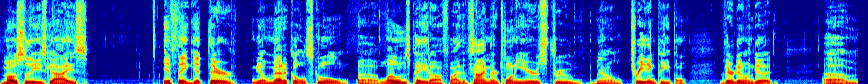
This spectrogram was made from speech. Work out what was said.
most of these guys, if they get their you know medical school uh, loans paid off by the time they're twenty years through, you know, treating people, they're doing good. Um,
